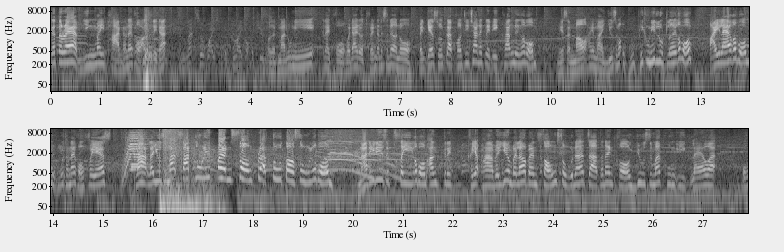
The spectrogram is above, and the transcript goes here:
กระตแรมยิงไม่ผ่านทางด้านของอังกฤษฮะเปิดมาลูกนี้ได้โขกไว้ได้โดยเทรนต์อเล็กซานเดอร์โน เป็นเกมสวนกลับของทีมชาติอังกฤษอีกครั้งหนึ่งครับผม เมสันเมาส์ให้มายูซุมะโอ้โหพลิกลูกนี้หลุดเลยครับผม ไปแล้วครับผมโอ้โหทางด้านของเฟสพลาดและยูซุมะซัดลูกนี้เป็น 2 ประตูต่อศูนย์ครับผมนาทีที่ 14 ครับผมอังกฤษขยับหาไปเยี่ยมไปแล้วเป็น 2-0 นะ จากทางด้านของยูซุมะคุงอีกแล้วอะโอ้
